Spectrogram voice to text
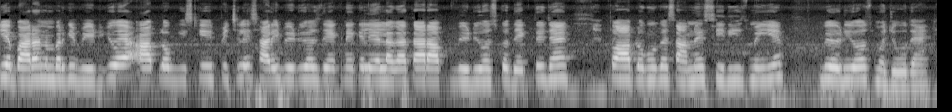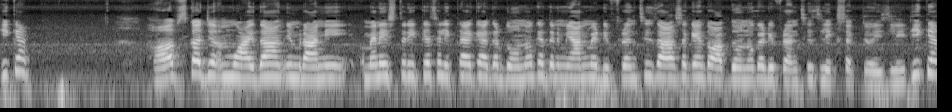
ये बारह नंबर की वीडियो है। आप लोग इसकी पिछली सारी वीडियोज़ देखने के लिए लगातार आप वीडियोज़ को देखते जाएँ तो आप लोगों के सामने सीरीज़ में ये वीडियोज़ मौजूद हैं। ठीक है? हाफ्स का माहा इमरानी, मैंने इस तरीके से लिखा है कि अगर दोनों के दरमियान में डिफरेंसेस आ सकें तो आप दोनों के डिफरेंसेस लिख सकते हो इजीली ठीक है?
